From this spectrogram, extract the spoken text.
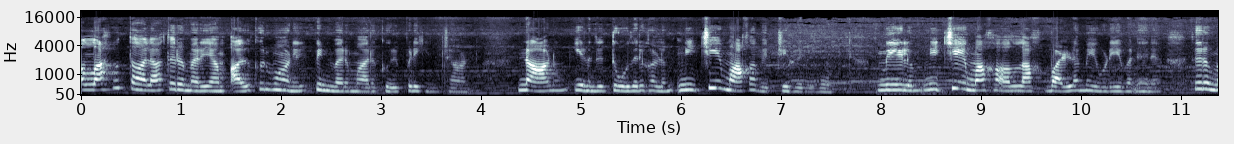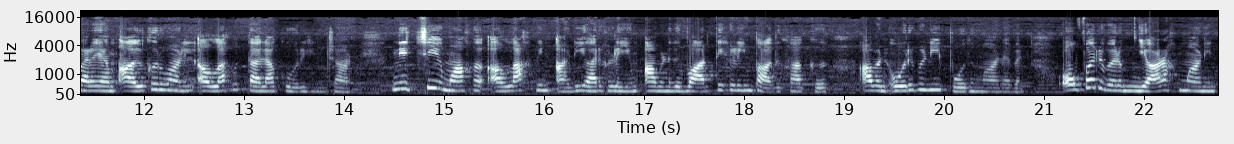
அல்லாஹு தாலா திருமறையாம் அல் குர்வானில் பின்வருமாறு குறிப்பிடுகின்றான். நானும் எனது தூதர்களும் நிச்சயமாக வெற்றி பெறுவோம். மேலும் நிச்சயமாக அல்லாஹ் வல்லமை உடையவன் என திருமறையாம் அல் குர்வானில் அல்லாஹு தாலா கூறுகின்றான். நிச்சயமாக அல்லாஹ்வின் அடியார்களையும் அவனது வார்த்தைகளையும் பாதுகாக்க அவன் ஒருவனே போதுமானவன். ஒவ்வொருவரும் யா ரஹ்மானின்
